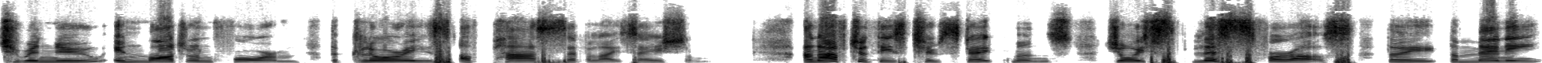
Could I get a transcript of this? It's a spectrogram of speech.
to renew in modern form the glories of past civilization. And after these two statements, Joyce lists for us the, the many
